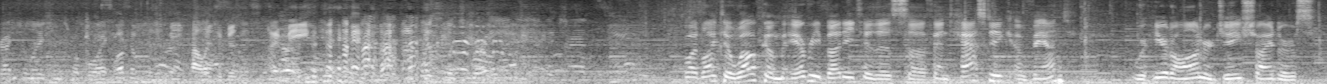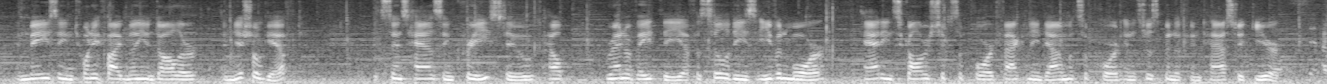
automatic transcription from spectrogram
Congratulations, my boy. Welcome to the Meade College of Business. I'm Meade. Well, I'd like to welcome everybody to this uh, fantastic event. We're here to honor Jay Shidler's amazing $25 million initial gift. It since has increased to help renovate the uh, facilities even more, adding scholarship support, faculty endowment support, and it's just been a fantastic year. I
